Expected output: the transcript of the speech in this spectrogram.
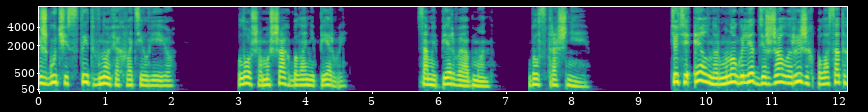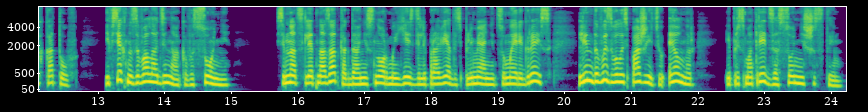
и жгучий стыд вновь охватил ее. Ложь о мышах была не первой. Самый первый обман был страшнее. Тетя Элнер много лет держала рыжих полосатых котов и всех называла одинаково — Сонни. 17 лет назад, когда они с Нормой ездили проведать племянницу Мэри Грейс, Линда вызвалась пожить у Элнер и присмотреть за Сонни шестым.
